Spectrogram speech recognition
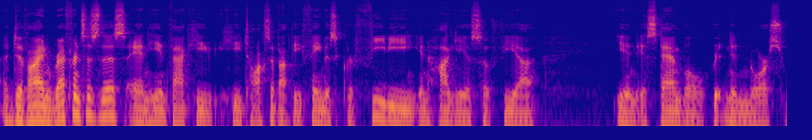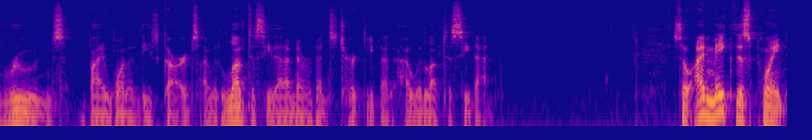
A Devine references this, and he, in fact, he he talks about the famous graffiti in Hagia Sophia in Istanbul, written in Norse runes by one of these guards. I would love to see that. I've never been to Turkey, but I would love to see that. So I make this point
